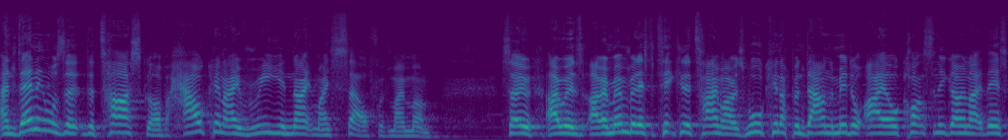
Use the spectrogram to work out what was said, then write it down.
and then it was the, the task of how can I reunite myself with my mum? So I was, I remember this particular time I was walking up and down the middle aisle, constantly going like this,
